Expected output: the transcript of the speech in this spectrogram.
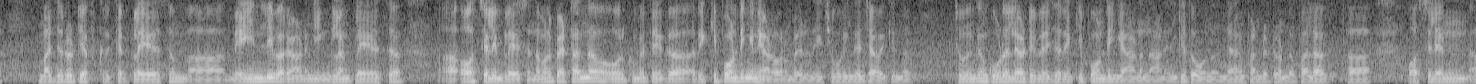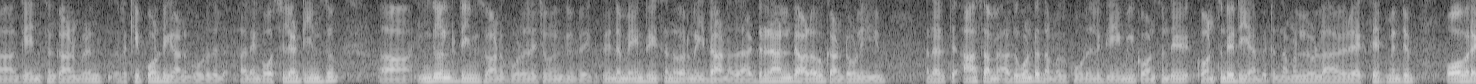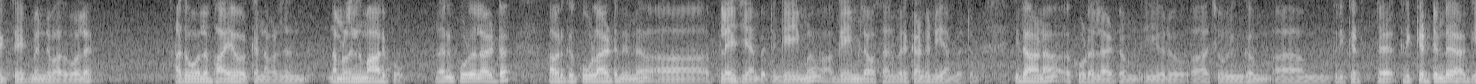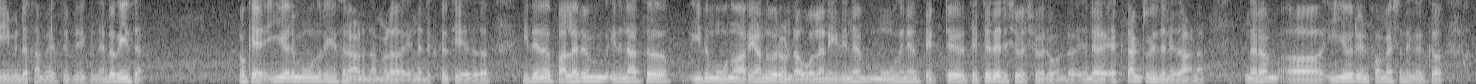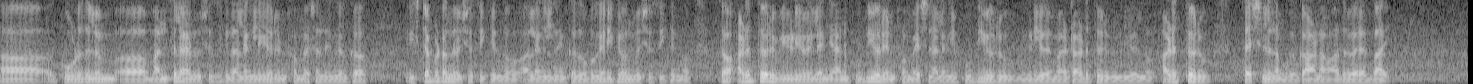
മജോറിറ്റി ഓഫ് ക്രിക്കറ്റ് പ്ലേയേഴ്സും മെയിൻലി പറയുകയാണെങ്കിൽ ഇംഗ്ലണ്ട് പ്ലേയേഴ്സ് ഓസ്ട്രേലിയൻ പ്ലേയേഴ്സ് നമ്മൾ പെട്ടെന്ന് ഓർക്കുമ്പോഴത്തേക്ക് റിക്കി പോണ്ടിങ്ങിനെയാണ് ഓർമ്മ വരുന്നത് ഈ ചൂയിങ്കം ചവയ്ക്കുന്നത്. ചൂയിങ്കം കൂടുതലായിട്ട് ഉപയോഗിച്ച റിക്കി പോണ്ടിങ് ആണെന്നാണ് എനിക്ക് തോന്നുന്നത്. ഞാൻ കണ്ടിട്ടുണ്ട് പല ഓസ്ട്രേലിയൻ ഗെയിംസും കാണുമ്പോഴും റിക്കി പോണ്ടിങ് ആണ് കൂടുതൽ. അല്ലെങ്കിൽ ഓസ്ട്രേലിയൻ ടീംസും ഇംഗ്ലണ്ട് ടീംസും ആണ് കൂടുതൽ ചൂയിങ്കം ഉപയോഗിക്കുന്നത്. ഇതിന്റെ മെയിൻ റീസൺ എന്ന് പറഞ്ഞാൽ ഇതാണ്. അത് അഡ്രിനാലിന്റെ അളവ് കൺട്രോൾ ചെയ്യും. അതായത് ആ സമയം അതുകൊണ്ട് നമുക്ക് കൂടുതൽ ഗെയിമിൽ കോൺസെൻട്രേറ്റ് കോൺസെൻട്രേറ്റ് ചെയ്യാൻ പറ്റും. നമ്മളിലുള്ള ആ ഒരു എക്സൈറ്റ്മെന്റും ഓവർ എക്സൈറ്റ്മെന്റും അതുപോലെ അതുപോലെ ഭയമൊക്കെ നമ്മളിൽ നമ്മളിൽ നിന്ന് മാറിപ്പോകും അന്നേരം കൂടുതലായിട്ട് അവർക്ക് കൂളായിട്ട് നിന്ന് പ്ലേ ചെയ്യാൻ പറ്റും. ഗെയിം ഗെയിമിൽ അവസാനം വരെ കണ്ടിന്യൂ ചെയ്യാൻ പറ്റും. ഇതാണ് കൂടുതലായിട്ടും ഈ ഒരു ചൂയിങ്കം ക്രിക്കറ്റ് ക്രിക്കറ്റിന്റെ ഗെയിമിന്റെ സമയത്ത് ഉപയോഗിക്കുന്നതിന്റെ റീസൺ ഓക്കെ ഈ ഒരു മൂന്ന് റീസണാണ് നമ്മൾ ഇന്ന് ഡിസ്കസ് ചെയ്തത്. ഇതിന് പലരും ഇതിനകത്ത് ഇത് മൂന്നും അറിയാവുന്നവരുണ്ട്. അതുപോലെ തന്നെ ഇതിനെ മൂന്നിനെയും തെറ്റ് തെറ്റിദ്ധരിച്ച് വെച്ചവരുമുണ്ട്. ഇതിന്റെ എക്സാക്ട് റീസൺ ഇതാണ്. അന്നേരം ഈ ഒരു ഇൻഫർമേഷൻ നിങ്ങൾക്ക് കൂടുതലും മനസ്സിലായെന്ന് വിശ്വസിക്കുന്നു. അല്ലെങ്കിൽ ഈ ഒരു ഇൻഫർമേഷൻ നിങ്ങൾക്ക് ഇഷ്ടപ്പെട്ടെന്ന് വിശ്വസിക്കുന്നു. അല്ലെങ്കിൽ നിങ്ങൾക്ക് ഇത് ഉപകരിക്കുമെന്ന് വിശ്വസിക്കുന്നു. സോ അടുത്തൊരു വീഡിയോയിൽ ഞാൻ പുതിയൊരു ഇൻഫർമേഷൻ അല്ലെങ്കിൽ പുതിയൊരു വീഡിയോയുമായിട്ട് അടുത്തൊരു വീഡിയോയിലും അടുത്തൊരു സെഷനിൽ നമുക്ക് കാണാം. അതുവരെ ബൈ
